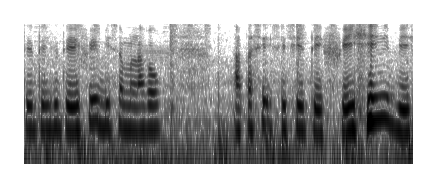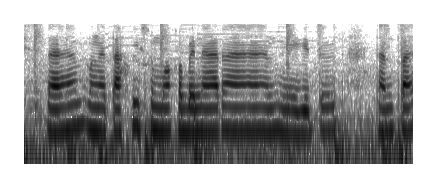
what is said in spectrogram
CCTV bisa melakukan apa sih? CCTV bisa mengetahui semua kebenaran gitu. Tanpa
